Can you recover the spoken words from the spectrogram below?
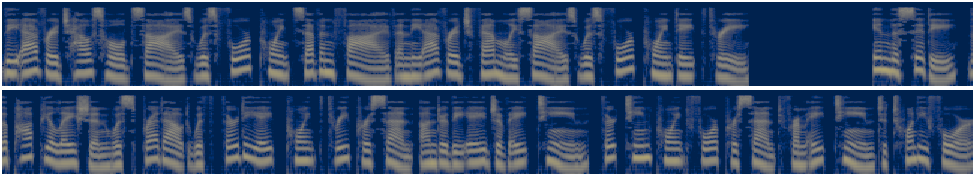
The average household size was 4.75 and the average family size was 4.83. In the city, the population was spread out with 38.3% under the age of 18, 13.4% from 18 to 24,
